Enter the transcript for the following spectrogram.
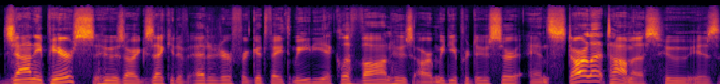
Johnny Pierce, who is our executive editor for Good Faith Media, Cliff Vaughn, who's our media producer, and Starlette Thomas, who is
